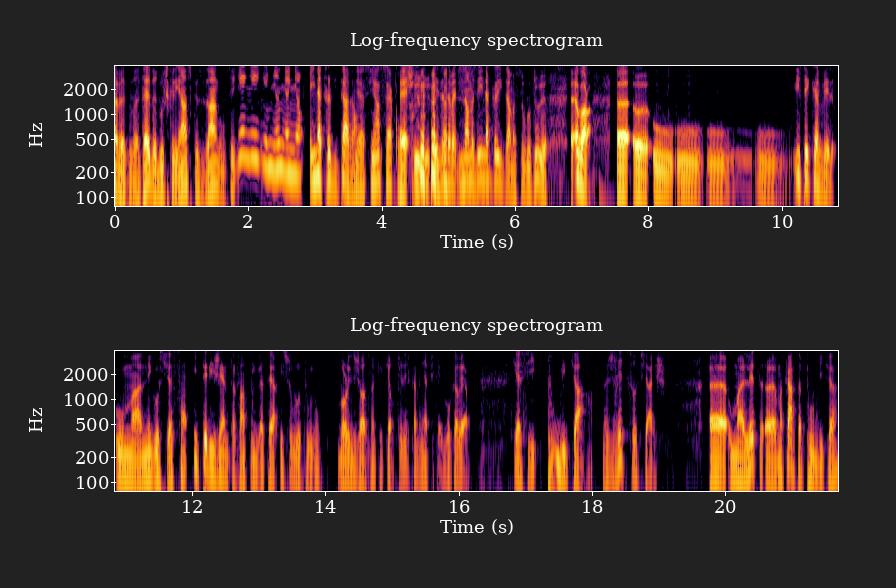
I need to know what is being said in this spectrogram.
Sabe, de duas crianças que zangam, assim, é inacreditável. É assim há séculos. É, exatamente. Não, mas é inacreditável, mas sobretudo. Agora, uh, uh, o, o, o, isto tem que haver uma negociação inteligente entre a França e a Inglaterra e, sobretudo, Boris Johnson, que, que ele fez esta manhã, fiquei de boca aberta, que é assim, publicar nas redes sociais uh, uma, letra, uma carta pública,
